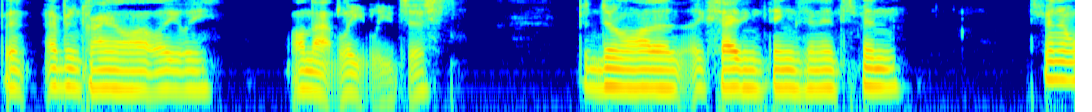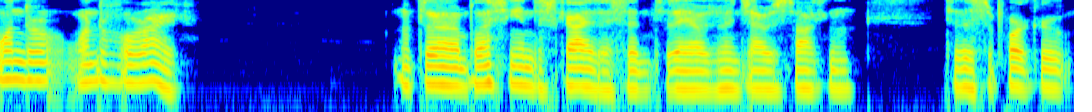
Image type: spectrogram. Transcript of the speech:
But i've been crying a lot lately. Well not lately just been doing a lot of exciting things and it's been it's been a wonder wonderful ride it's a blessing in disguise i said today i was i was talking to the support group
